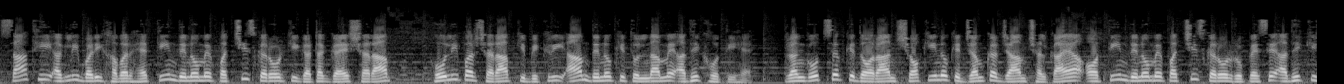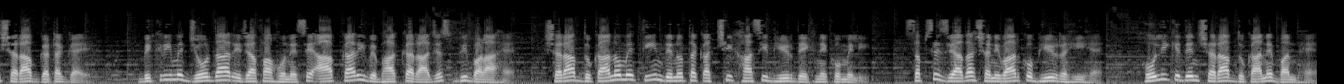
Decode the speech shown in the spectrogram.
साथ ही अगली बड़ी खबर है, तीन दिनों में 25 करोड़ की घटक गए शराब। होली पर शराब की बिक्री आम दिनों की तुलना में अधिक होती है। रंगोत्सव के दौरान शौकीनों के जमकर जाम छलकाया और तीन दिनों में 25 करोड़ रुपए से अधिक की शराब घटक गए। बिक्री में जोरदार इजाफा होने से आबकारी विभाग का राजस्व भी बढ़ा है। शराब दुकानों में तीन दिनों तक अच्छी खासी भीड़ देखने को मिली। सबसे ज़्यादा शनिवार को भीड़ रही है। होली के दिन शराब दुकानें बंद हैं,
